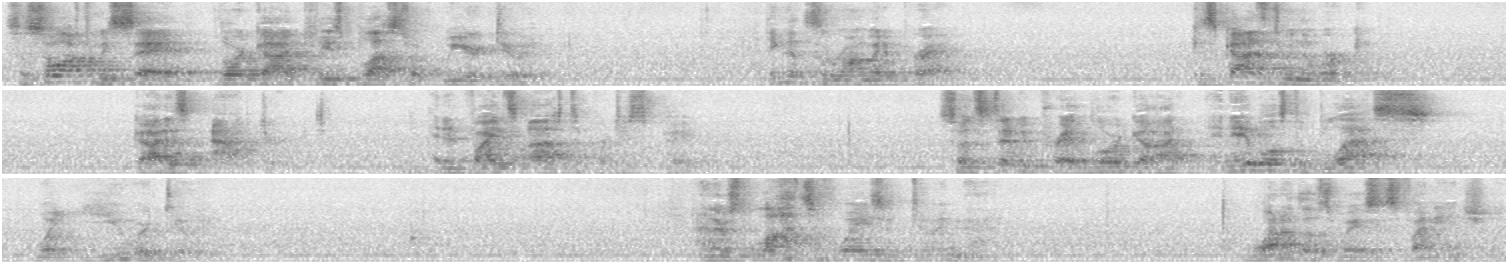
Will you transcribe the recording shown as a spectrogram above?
So, so often we say, Lord God, please bless what we are doing. I think that's the wrong way to pray. Because God's doing the work. God is actor and invites us to participate. So instead we pray, Lord God, enable us to bless what you are doing. And there's lots of ways of doing that. One of those ways is financially.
